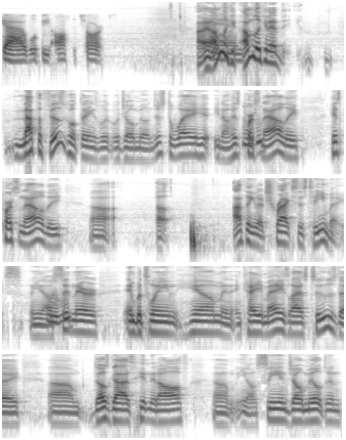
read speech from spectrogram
guy will be off the charts. I, I'm looking. I'm looking at not the physical things with, with Joe Milton, just the way you know his Mm-hmm. personality. His personality, uh, uh, I think it attracts his teammates. You know, Mm-hmm. sitting there in between him and, and Cade Mays last Tuesday, um, those guys hitting it off. Um, you know, seeing Joe Milton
